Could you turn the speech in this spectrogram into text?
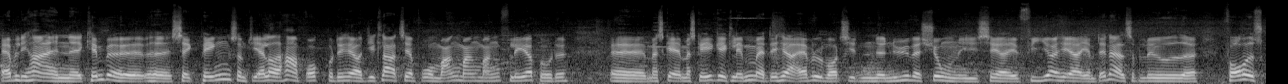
Apple de har en kæmpe sæk penge, som de allerede har brugt på det her, og de er klar til at bruge mange, mange, mange flere på det. Uh, man, skal, man skal ikke glemme, at det her Apple Watch i den nye version i serie 4 her, jamen den er altså blevet forhånds,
